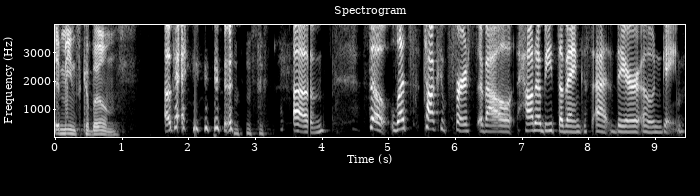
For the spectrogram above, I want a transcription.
It means kaboom. Okay. um so let's talk first about how to beat the banks at their own game.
